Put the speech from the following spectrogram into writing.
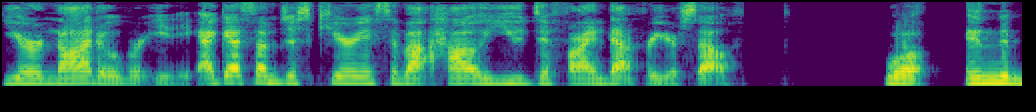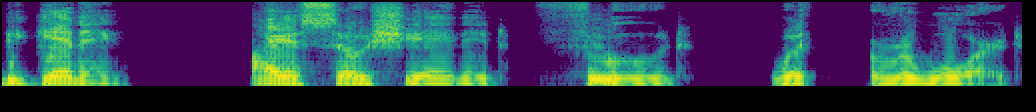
you're not overeating? I guess I'm just curious about how you define that for yourself. Well, in the beginning, I associated food with a reward,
